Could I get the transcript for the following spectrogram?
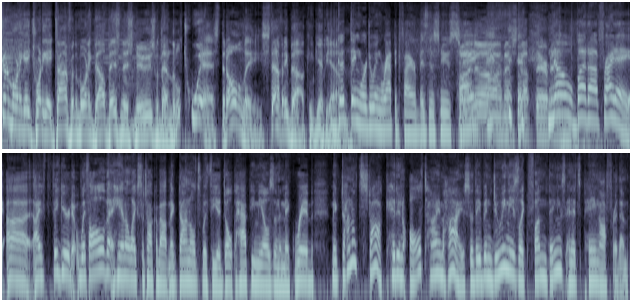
Good morning, 828 time for the Morning Bell business news with that little twist that only Stephanie Bell can give you. Good thing we're doing rapid fire business news today. I know, I messed up there, man. no, but uh, Friday, uh, I figured with all that Hannah likes to talk about McDonald's with the adult Happy Meals and the McRib, McDonald's stock hit an all time high. So they've been doing these like fun things and it's paying off for them.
